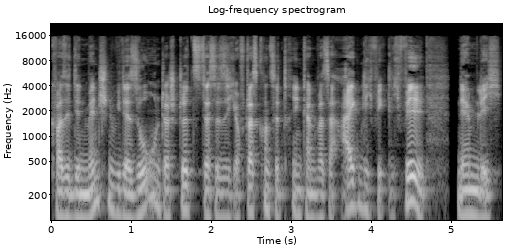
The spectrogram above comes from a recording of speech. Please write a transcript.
quasi den Menschen wieder so unterstützt, dass er sich auf das konzentrieren kann, was er eigentlich wirklich will, nämlich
